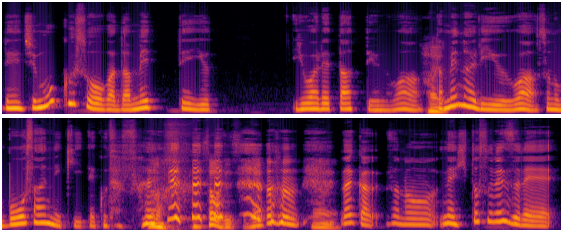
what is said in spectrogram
で、樹木葬がダメって言言われたっていうのは、はいダメな理由は、その坊さんに聞いてください。そうですね。うんうんなんか、そのね、人それぞれ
